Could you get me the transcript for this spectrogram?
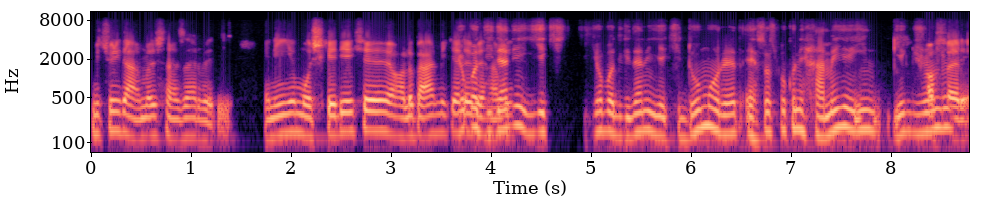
می‌تونی در موردش نظر بدی. یعنی یه مشکلیه که حالا برمیگرده یا با دیدن همه... یک یا با دیدن یکی دو مورد احساس بکنی همه این یک ژانر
